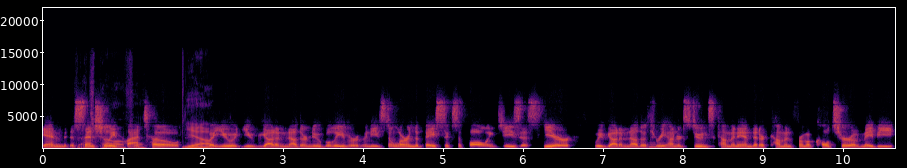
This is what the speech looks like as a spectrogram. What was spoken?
and essentially plateau. Yeah. But you you've got another new believer who needs to learn the basics of following Jesus. Here we've got another mm. 300 students coming in that are coming from a culture of maybe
